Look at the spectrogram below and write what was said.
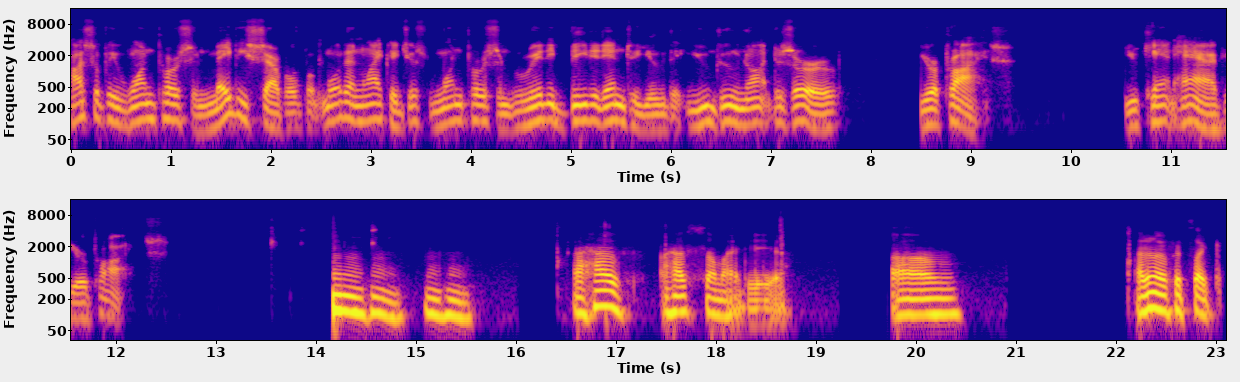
Possibly one person, maybe several, but more than likely just one person really beat it into you that you do not deserve your prize. You can't have your prize. Mm-hmm. Mm-hmm. I have I have some idea. Um I don't know if it's like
